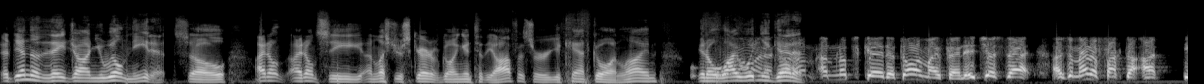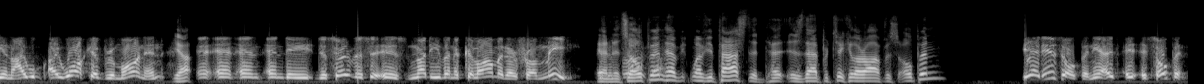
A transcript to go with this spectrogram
at the end of the day, John, you will need it. So I don't, I don't see unless you're scared of going into the office or you can't go online. You know, why wouldn't you get it? I'm, I'm not scared at all, my friend. It's just that, as a matter of fact, I, you know, I, I walk every morning, Yeah. and and and the the service is not even a kilometer from me. And it's open. Have have you passed it? Is that particular office open? Yeah, it is open. Yeah, it, it, it's open.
